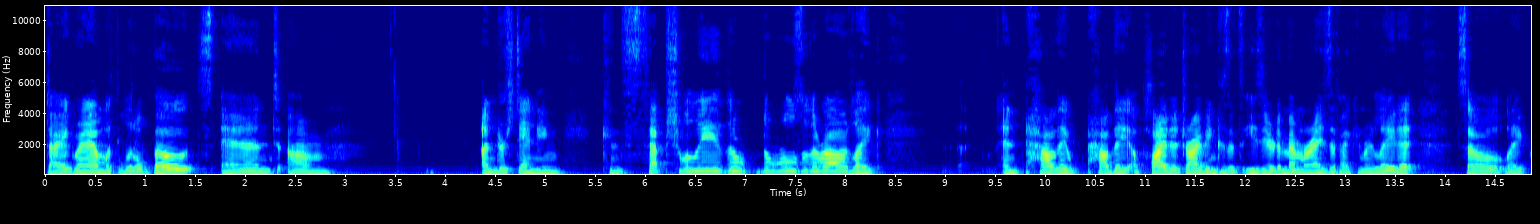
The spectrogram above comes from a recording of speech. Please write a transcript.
diagram with little boats and um, understanding conceptually the, the rules of the road. Like and how they how they apply to driving because it's easier to memorize if I can relate it. So like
